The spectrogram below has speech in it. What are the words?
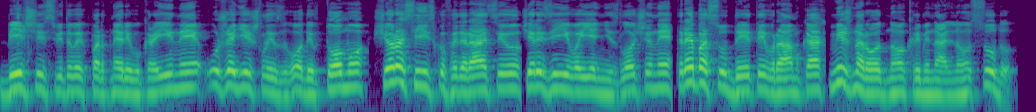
Більшість світових партнерів України уже дійшли згоди в тому, що Російську Федерацію через її воєнні злочини треба судити в рамках міжнародного кримінального суду.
